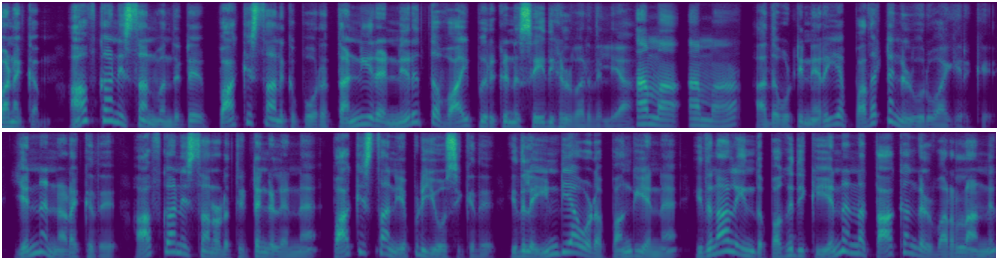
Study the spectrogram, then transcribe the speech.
வணக்கம். ஆப்கானிஸ்தான் வந்துட்டு பாகிஸ்தானுக்கு போற தண்ணீரை நிறுத்த வாய்ப்பு இருக்குன்னு செய்திகள் வருது இல்லையா ஆமா ஆமா. அதை ஒட்டி நிறைய பதட்டங்கள் உருவாகி இருக்கு என்ன நடக்குது? ஆப்கானிஸ்தானோட திட்டங்கள் என்ன? பாகிஸ்தான் எப்படி யோசிக்குது? இதுல இந்தியாவோட பங்கு என்ன? இதனால இந்த பகுதிக்கு என்னென்ன தாக்கங்கள் வரலான்னு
